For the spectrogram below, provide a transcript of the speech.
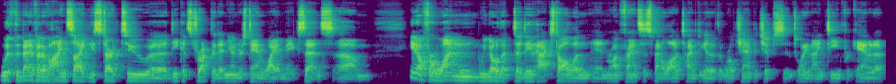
with the benefit of hindsight, you start to uh, deconstruct it and you understand why it makes sense. Um, you know, for one, we know that uh, Dave Hakstol and, and Ron Francis spent a lot of time together at the World Championships in 2019 for Canada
